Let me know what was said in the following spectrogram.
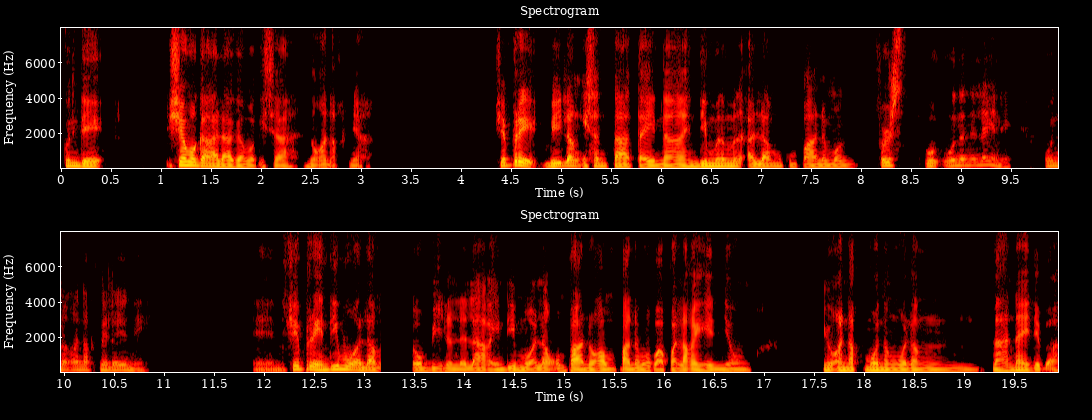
kundi siya mag-aalaga mag-isa ng anak niya. Siyempre, bilang isang tatay na hindi mo naman alam kung paano mag... First, una nila yun eh. Unang anak nila yun eh. And siyempre, hindi mo alam. Ikaw bilang lalaki, hindi mo alam kung paano, paano mapapalakihin yung yung anak mo nang walang nanay, 'di ba?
